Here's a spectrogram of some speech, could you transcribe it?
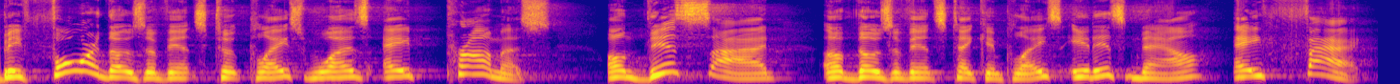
before those events took place was a promise. On this side of those events taking place, it is now a fact.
